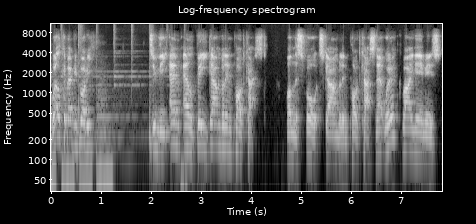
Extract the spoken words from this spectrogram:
Welcome, everybody, to the MLB Gambling Podcast on the Sports Gambling Podcast Network. My name is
